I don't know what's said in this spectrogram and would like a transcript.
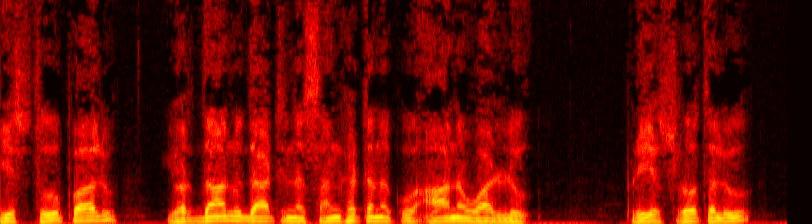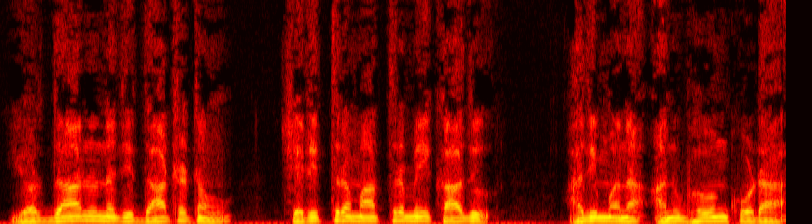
ఈ స్తూపాలు యొర్దాను దాటిన సంఘటనకు ఆనవాళ్ళు. ప్రియ శ్రోతలు యొర్దాను నది దాటటం చరిత్ర మాత్రమే కాదు అది మన అనుభవం కూడా.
